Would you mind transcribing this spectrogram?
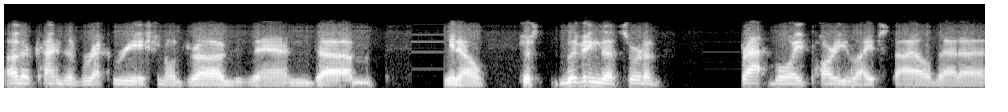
other kinds of recreational drugs, and um, you know, just living the sort of frat boy party lifestyle that uh,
